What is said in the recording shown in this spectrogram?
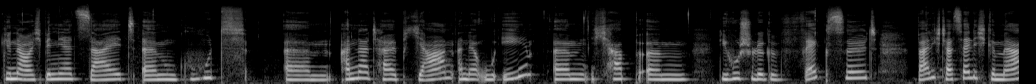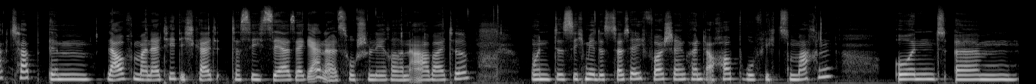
Genau, ich bin jetzt seit ähm, gut ähm, anderthalb Jahren an der UE. Ähm, ich habe ähm, die Hochschule gewechselt, weil ich tatsächlich gemerkt habe im Laufe meiner Tätigkeit, dass ich sehr, sehr gerne als Hochschullehrerin arbeite und dass ich mir das tatsächlich vorstellen könnte, auch hauptberuflich zu machen. Und ähm,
